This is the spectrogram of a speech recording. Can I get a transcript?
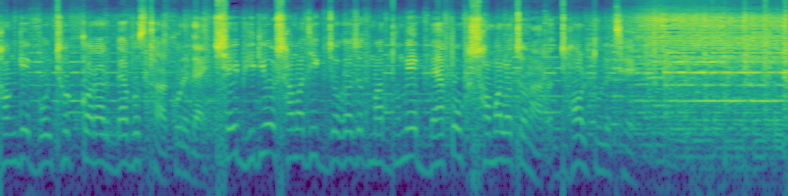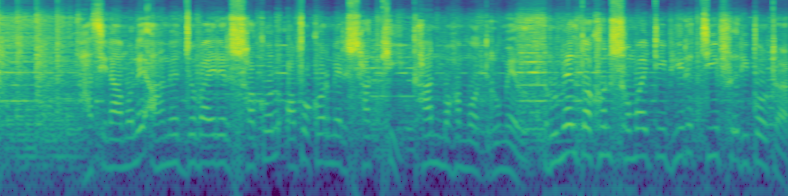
সঙ্গে বৈঠক করার ব্যবস্থা করে দেয়। সেই ভিডিও সামাজিক যোগাযোগ মাধ্যমে ব্যাপক সমালোচনার ঝড় তুলেছে। হাসিনা আমলে আহমেদ জোবাইরের সকল অপকর্মের সাক্ষী খান মোহাম্মদ রুমেল। রুমেল তখন সময় টিভির চিফ রিপোর্টার।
